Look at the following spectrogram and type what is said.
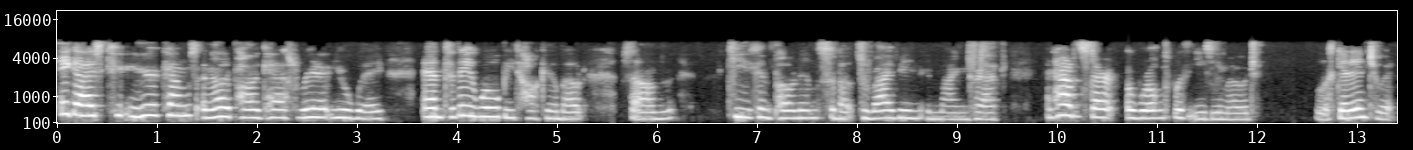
Hey guys, here comes another podcast right at your way, and today we'll be talking about some key components about surviving in Minecraft and how to start a world with easy mode. Let's get into it.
